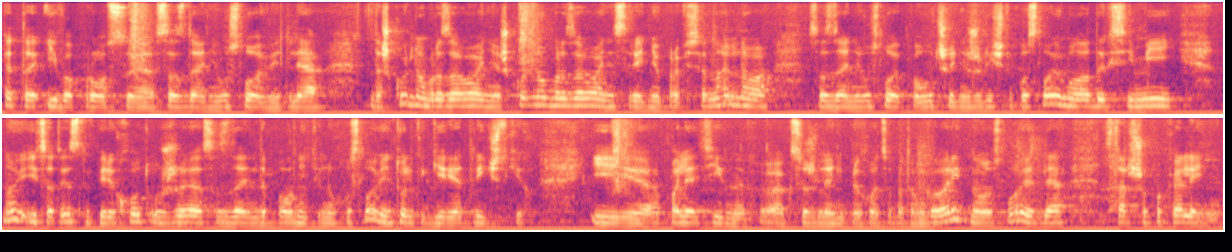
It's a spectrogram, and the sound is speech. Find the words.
Это и вопросы создания условий для дошкольного образования, школьного образования, среднего профессионального, создания условий по улучшению жилищных условий молодых семей, ну и, соответственно, переход уже создания дополнительных условий, не только гериатрических и паллиативных, к сожалению, приходится об этом говорить, но условий для старшего поколения.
